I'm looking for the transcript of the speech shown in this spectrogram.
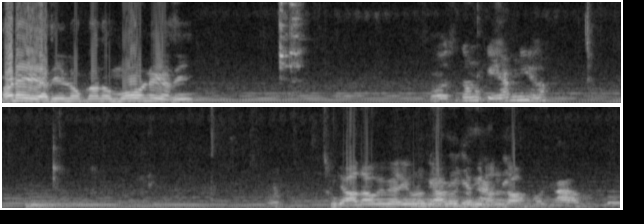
ਫੜੇ ਅਸੀਂ ਲੋਕਾਂ ਤੋਂ ਮੋੜਨੇ ਅਸੀਂ। ਉਹ ਅਸੀਂ ਤੁਹਾਨੂੰ ਕਿਹਾ ਵੀ ਨਹੀਂ ਹੈਗਾ। ਜ਼ਿਆਦਾ ਹੋਵੇ ਵੀ ਅਸੀਂ ਉਹਨੂੰ ਕਿਹਾ ਵੀ ਤੁਸੀਂ ਸਾਨੂੰ ਦੋ ਆਹੋ।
